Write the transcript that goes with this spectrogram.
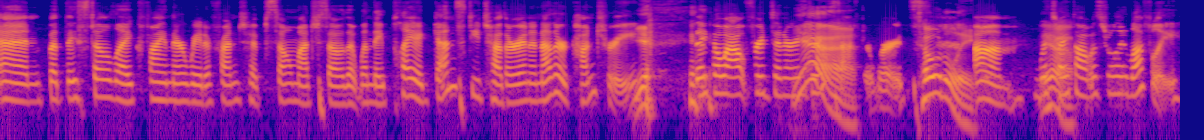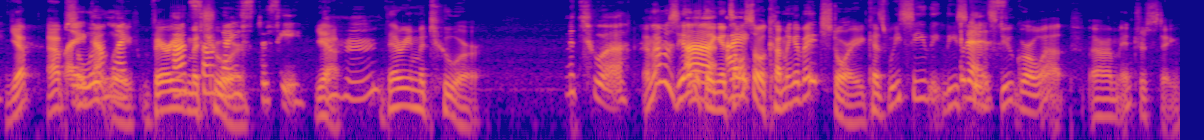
And but they still like find their way to friendship so much so that when they play against each other in another country, Yeah. they go out for dinner and drinks Yeah. afterwards. totally. Um, which I thought was really lovely. yep, absolutely. like, Very That's mature. so nice to see. Yeah. hmm Very mature. Mature. And that was the other Uh, thing. It's I- also a coming of age story because we see th- these kids is. do grow up. Um, interesting.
